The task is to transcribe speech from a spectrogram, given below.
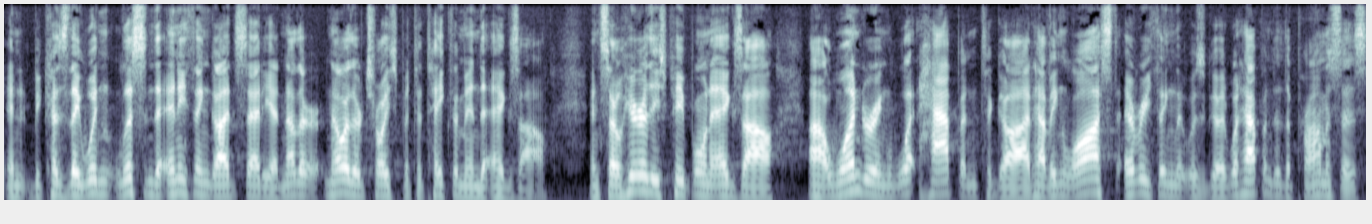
and because they wouldn't listen to anything God said, he had another, no other choice but to take them into exile. And so here are these people in exile, uh, wondering what happened to God, having lost everything that was good. What happened to the promises?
